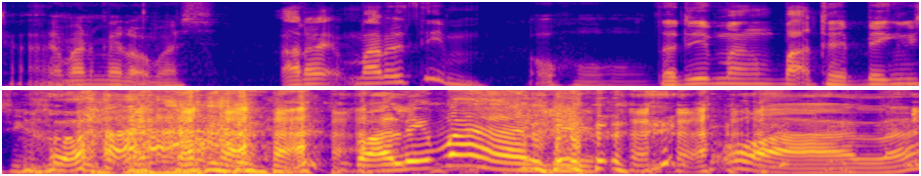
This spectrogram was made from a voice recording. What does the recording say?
Sampean melok, Mas. Arek maritim Oh. tadi emang Pak Deping sing Balik mana? Walah.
